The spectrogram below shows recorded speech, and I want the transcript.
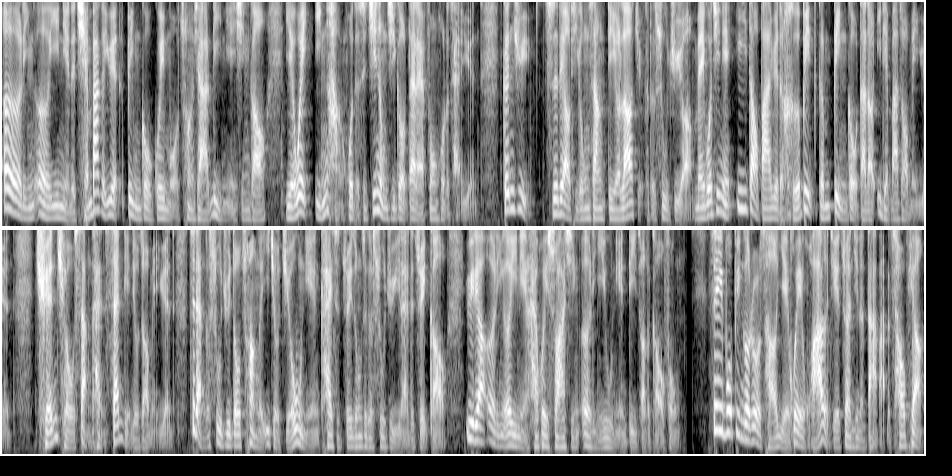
二零二一年的前八个月的并购规模创下历年新高，也为银行或者是金融机构带来丰厚的财源。根据资料提供商 Dealogic 的数据哦，美国今年一到八月的合并跟并购达到一点八兆美元，全球上看三点六兆美元，这两个数据都创了一九九五年开始追踪这个数据来的最高，预料二零二一年还会刷新二零一五年缔造的高峰。这一波并购热潮也会华尔街赚进了大把的钞票，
